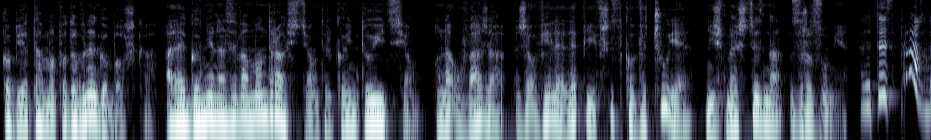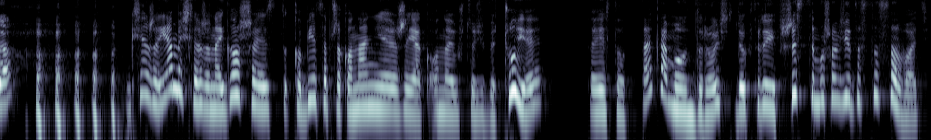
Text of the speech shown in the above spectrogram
Kobieta ma podobnego bożka, ale go nie nazywa mądrością, tylko intuicją. Ona uważa, że o wiele lepiej wszystko wyczuje, niż mężczyzna zrozumie. Ale to jest prawda. Księże, ja myślę, że najgorsze jest kobiece przekonanie, że jak ona już coś wyczuje, to jest to taka mądrość, do której wszyscy muszą się dostosować.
